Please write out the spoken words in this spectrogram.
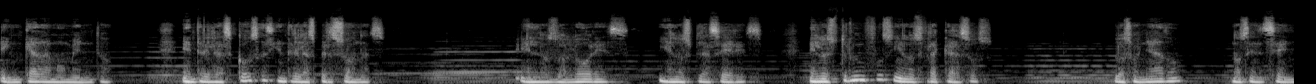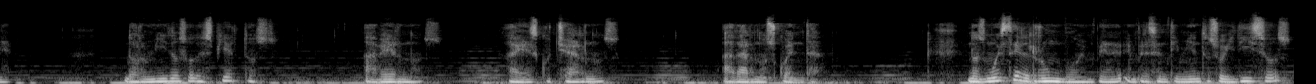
en cada momento, entre las cosas y entre las personas, en los dolores y en los placeres, en los triunfos y en los fracasos. Lo soñado nos enseña, dormidos o despiertos, a vernos, a escucharnos, a darnos cuenta. Nos muestra el rumbo en, presentimientos huidizos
